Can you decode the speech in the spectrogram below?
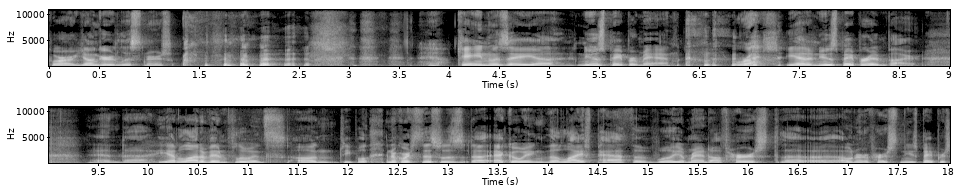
For our younger listeners, Kane was a uh, newspaper man. right he had a newspaper empire, and uh, he had a lot of influence on people. And of course, this was uh, echoing the life path of William Randolph Hearst, the uh, owner of Hearst newspapers.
